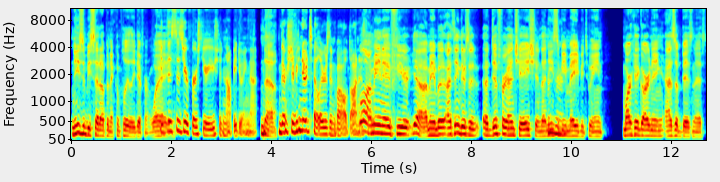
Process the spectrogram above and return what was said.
needs to be set up in a completely different way. If this is your first year, you should not be doing that. no. There should be no tillers involved, honestly. Well, I mean, if you're, yeah, I mean, but I think there's a, a differentiation that needs to Mm-hmm. be made between market gardening as a business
